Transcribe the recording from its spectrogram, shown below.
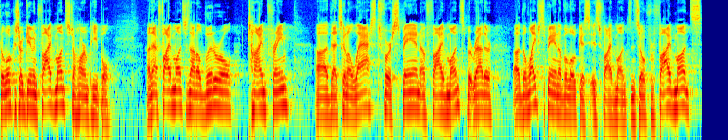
the locusts are given five months to harm people. And that five months is not a literal time frame uh, that's going to last for a span of five months, but rather uh, the lifespan of a locust is five months. And so for five months,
